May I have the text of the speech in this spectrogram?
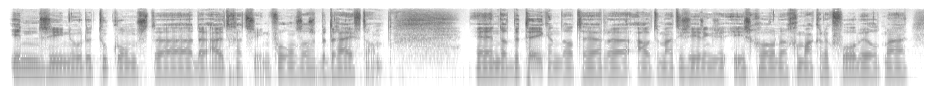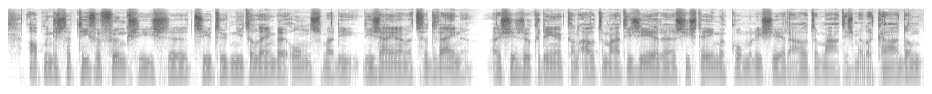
inzien hoe de toekomst uh, eruit gaat zien. Voor ons als bedrijf dan. En dat betekent dat er uh, automatisering is gewoon een gemakkelijk voorbeeld. Maar administratieve functies, uh, dat zie je natuurlijk niet alleen bij ons, maar die, die zijn aan het verdwijnen. Als je zulke dingen kan automatiseren, systemen communiceren automatisch met elkaar, dan,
